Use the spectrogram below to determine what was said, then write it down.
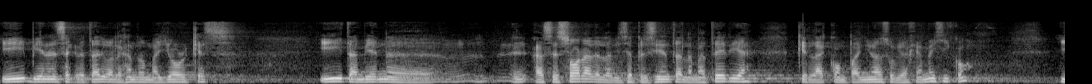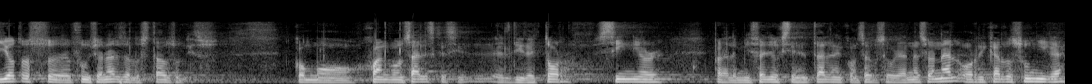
y viene el secretario Alejandro Mayorques, y también eh, eh, asesora de la vicepresidenta en la materia, que la acompañó a su viaje a México, y otros eh, funcionarios de los Estados Unidos como Juan González, que es el director senior para el hemisferio occidental en el Consejo de Seguridad Nacional, o Ricardo Zúñiga,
